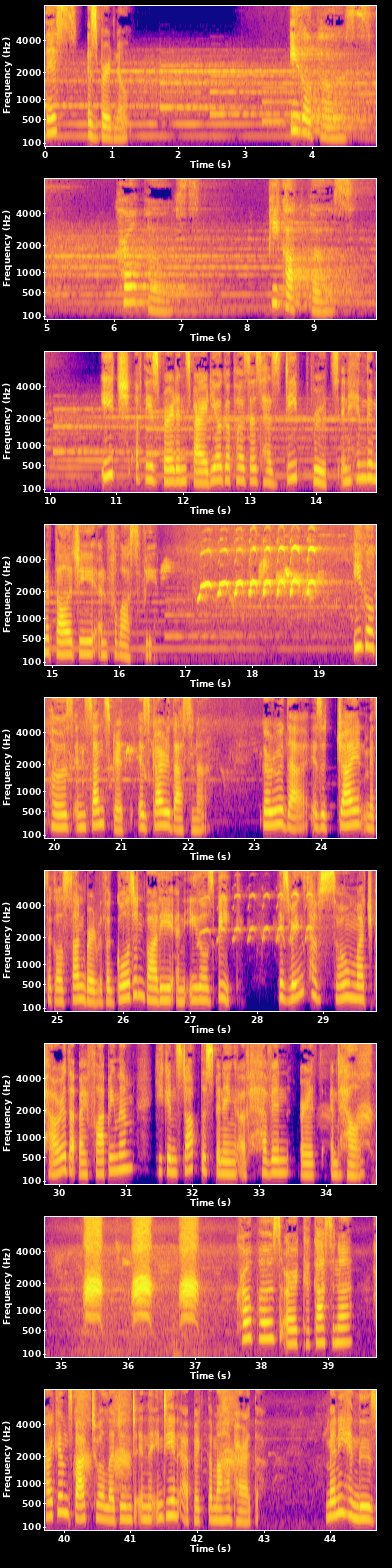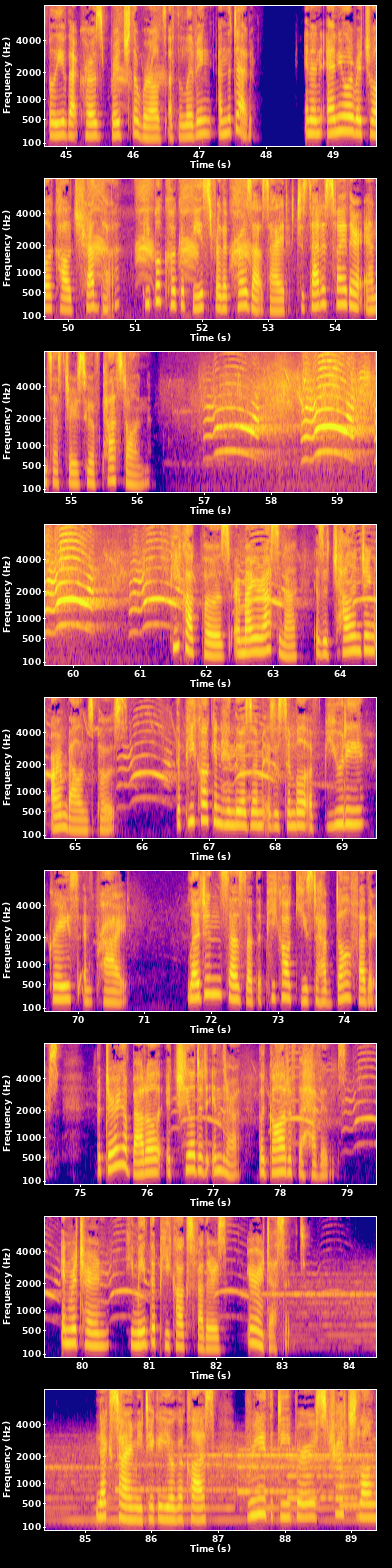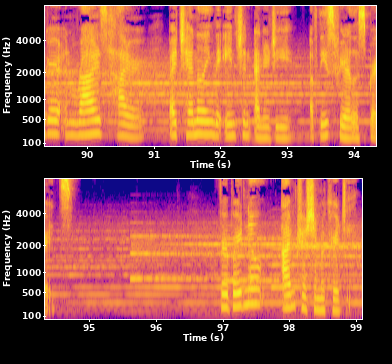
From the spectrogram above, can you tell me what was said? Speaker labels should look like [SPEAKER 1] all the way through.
[SPEAKER 1] This is BirdNote. Eagle pose, crow pose, peacock pose. Each of these bird inspired yoga poses has deep roots in Hindu mythology and philosophy. Eagle pose in Sanskrit is Garudasana. Garuda is a giant mythical sunbird with a golden body and eagle's beak. His wings have so much power that by flapping them, he can stop the spinning of heaven, earth, and hell. Crow pose or Kakasana harkens back to a legend in the Indian epic the Mahabharata. Many Hindus believe that crows bridge the worlds of the living and the dead. In an annual ritual called Shraddha, people cook a feast for the crows outside to satisfy their ancestors who have passed on. Peacock pose, or Mayurasana, is a challenging arm balance pose. The peacock in Hinduism is a symbol of beauty, grace, and pride. Legend says that the peacock used to have dull feathers, but during a battle it shielded Indra, the god of the heavens. In return, he made the peacock's feathers iridescent. Next time you take a yoga class, breathe deeper, stretch longer, and rise higher by channeling the ancient energy of these fearless birds. For BirdNote, I'm Trisha Mukherjee.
